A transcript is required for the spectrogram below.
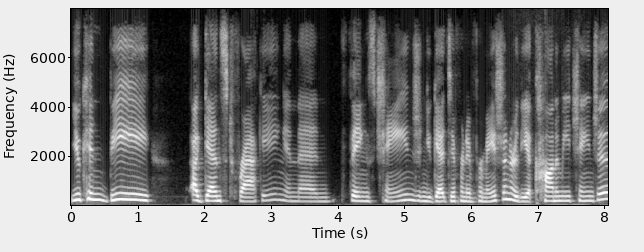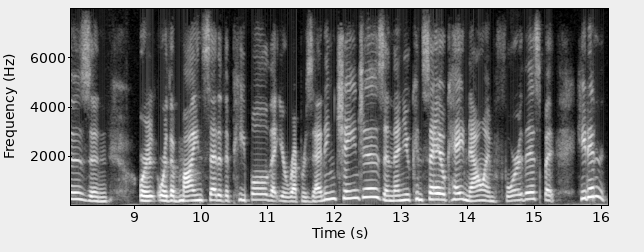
You can be against fracking and then things change and you get different information or the economy changes and or or the mindset of the people that you're representing changes and then you can say okay now i'm for this but he didn't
